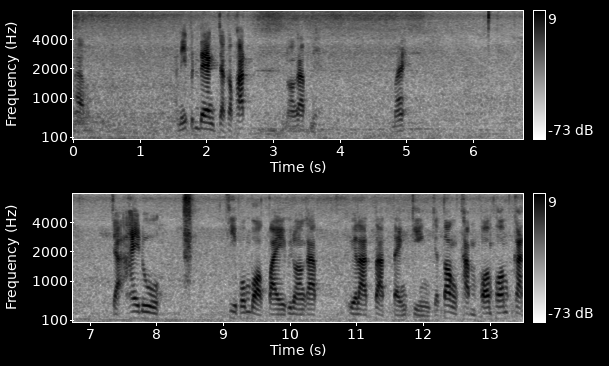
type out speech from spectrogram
นะครับ อันนี้เป็นแดงจักรพรรดินะครับเนี่ยไหมจะให้ดูที่ผมบอกไปพี่น้องครับ เวลาตัดแต่งกิ่งจะต้องทำพร้อมๆกัน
